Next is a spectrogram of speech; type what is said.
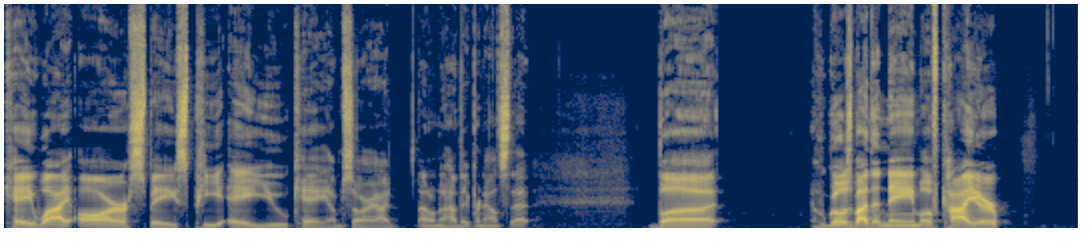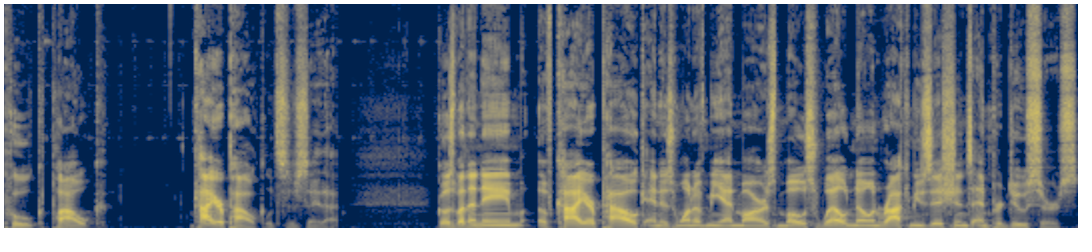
K Y R space P A U K. I'm sorry, I, I don't know how they pronounce that. But who goes by the name of Kyr Pook, Pauk, Kyr Pauk, let's just say that. Goes by the name of Kyr Pauk and is one of Myanmar's most well known rock musicians and producers.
